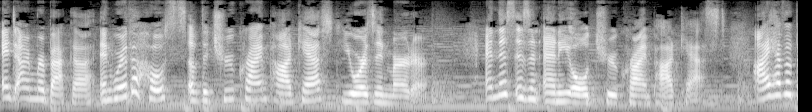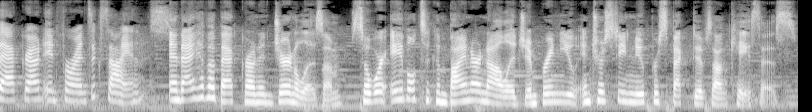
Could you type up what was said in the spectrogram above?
And I'm Rebecca, and we're the hosts of the true crime podcast, Yours in Murder. And this isn't any old true crime podcast. I have a background in forensic science. And I have a background in journalism, so we're able to combine our knowledge and bring you interesting new perspectives on cases.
